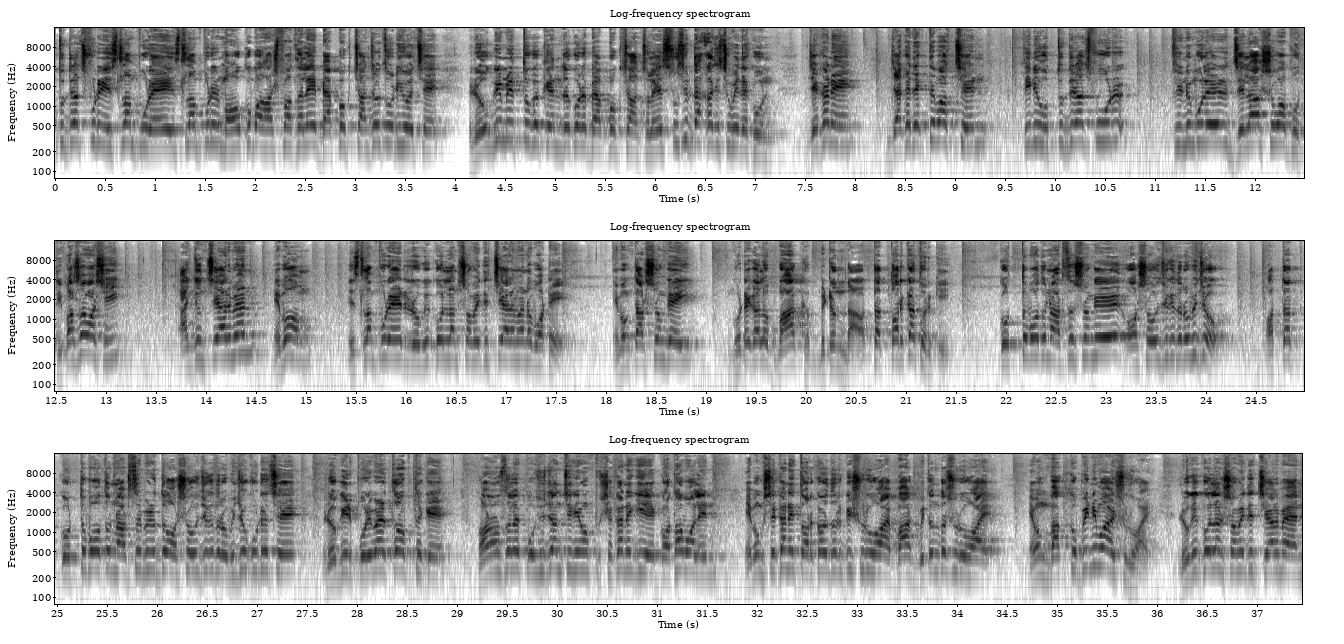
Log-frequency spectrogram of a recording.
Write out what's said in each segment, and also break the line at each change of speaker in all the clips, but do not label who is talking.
উত্তর দিনাজপুরের ইসলামপুরে ইসলামপুরের মহকুমা হাসপাতালে ব্যাপক চাঞ্চল্য তৈরি হয়েছে। রোগী মৃত্যুকে কেন্দ্র করে ব্যাপক চাঞ্চল্য। এক্সক্লুসিভ দেখাচ্ছে ছবি দেখুন, যেখানে যাকে দেখতে পাচ্ছেন, তিনি উত্তর দিনাজপুর তৃণমূলের জেলা সভাপতি। পাশাপাশি একজন চেয়ারম্যান এবং ইসলামপুরের রোগী কল্যাণ সমিতির চেয়ারম্যানও বটে। এবং তার সঙ্গেই ঘটে গেল বাঘ বেটনদা অর্থাৎ তর্কাতর্কি। কর্তব্যরত নার্সের সঙ্গে অসহযোগিতার অভিযোগ। অর্থাৎ কর্তব্যরত নার্সের বিরুদ্ধে অসহযোগিতার অভিযোগ উঠেছে রোগীর পরিবারের তরফ থেকে। ঘটনাস্থলে পৌঁছে যান তিনি এবং সেখানে গিয়ে কথা বলেন এবং সেখানে তর্কাতর্কি শুরু হয়, বাঘ বেতনতা শুরু হয় এবং বাক্য বিনিময় শুরু হয়। রোগী কল্যাণ সমিতির চেয়ারম্যান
